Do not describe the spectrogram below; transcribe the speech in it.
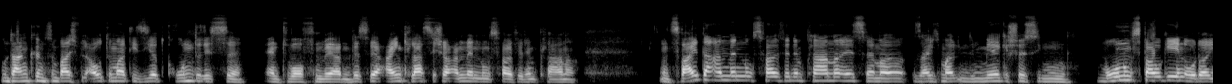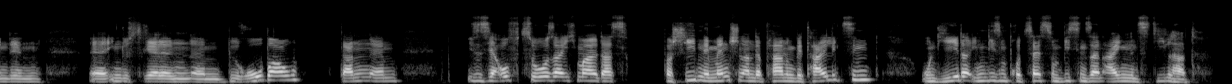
und dann können zum Beispiel automatisiert Grundrisse entworfen werden. Das wäre ein klassischer Anwendungsfall für den Planer. Ein zweiter Anwendungsfall für den Planer ist, wenn man, sage ich mal, in den mehrgeschossigen Wohnungsbau gehen oder in den äh, industriellen ähm, Bürobau, dann ähm, ist es ja oft so, sage ich mal, dass verschiedene Menschen an der Planung beteiligt sind und jeder in diesem Prozess so ein bisschen seinen eigenen Stil hat.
